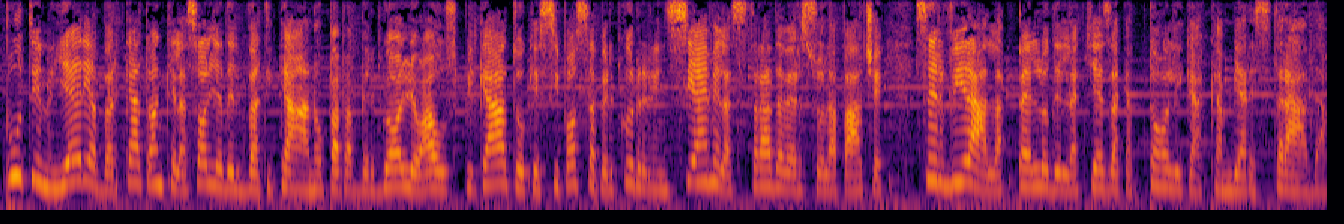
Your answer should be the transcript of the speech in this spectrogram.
Putin ieri ha varcato anche la soglia del Vaticano. Papa Bergoglio ha auspicato che si possa percorrere insieme la strada verso la pace. Servirà l'appello della Chiesa Cattolica a cambiare strada.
